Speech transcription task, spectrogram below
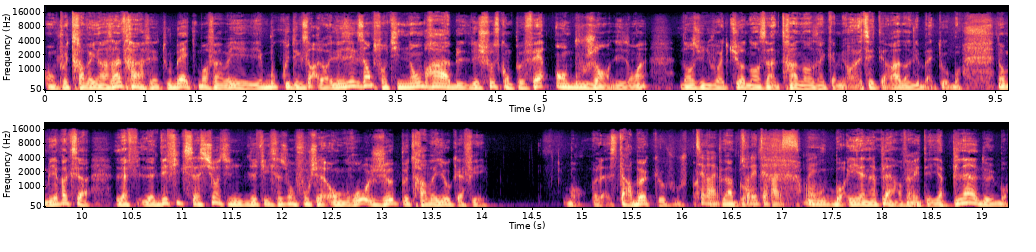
on peut travailler dans un train, c'est tout bête, mais enfin, vous voyez, il y a beaucoup d'exemples. Alors les exemples sont innombrables, des choses qu'on peut faire en bougeant, disons, hein, dans une voiture, dans un train, dans un camion, etc., dans des bateaux. Bon, non, mais il n'y a pas que ça. La, la défixation, c'est une défixation fonctionnelle. En gros, je peux travailler au café. Bon, voilà, Starbucks, c'est vrai, sur les terrasses. bon, il y en a plein en vérité. Il y a plein de bon.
